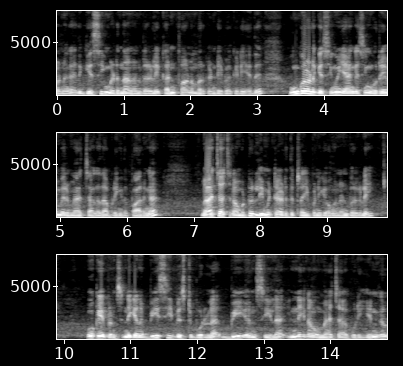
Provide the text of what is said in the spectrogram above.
பண்ணுங்கள் இது கெஸ்ஸிங் மட்டும்தான் நண்பர்களே கன்ஃபார்ம் நம்பர் கண்டிப்பாக கிடையாது. உங்களோட கெஸ்ஸிங்கும் என் கெஸ்ஸிங் ஒரே மாதிரி மேட்ச் ஆகுதா அப்படிங்கிறத பாருங்கள் மேட்ச் ஆச்சுன்னா மட்டும் லிமிட்டாக எடுத்து ட்ரை பண்ணிக்கோங்க நண்பர்களே. ஓகே ஃப்ரெண்ட்ஸ் இன்றைக்கான பிசி பெஸ்ட் போர்டில் பிஎன்சியில் இன்றைக்கி நம்ம மேட்ச் ஆகக்கூடிய எண்கள்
